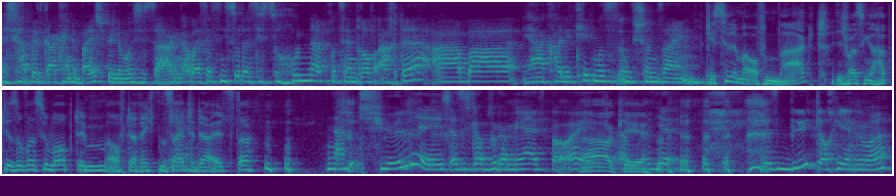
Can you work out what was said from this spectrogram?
ich habe jetzt gar keine Beispiele, muss ich sagen, aber es ist jetzt nicht so, dass ich zu 100% drauf achte, aber ja, Qualität muss es irgendwie schon sein. Gehst du denn mal auf den Markt? Ich weiß nicht, habt ihr sowas überhaupt im, auf der rechten Seite ja. der Alster? Natürlich, also ich glaube sogar mehr als bei euch. Ah, okay. Also hier, das blüht doch hier nur.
